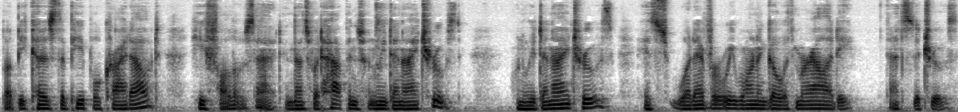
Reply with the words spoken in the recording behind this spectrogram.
But because the people cried out, he follows that. And that's what happens when we deny truth. When we deny truth, it's whatever we want to go with morality. That's the truth.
